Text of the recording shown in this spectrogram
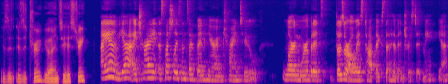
Is it is it true? You are into history? I am, yeah. I try, especially since I've been here. I'm trying to learn more, but it's those are always topics that have interested me. Yeah.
